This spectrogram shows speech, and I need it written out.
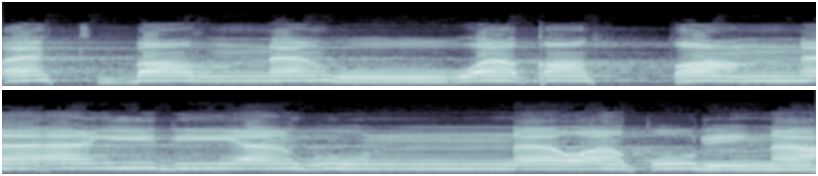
أكبرنه وقطعن أيديهن وقلن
